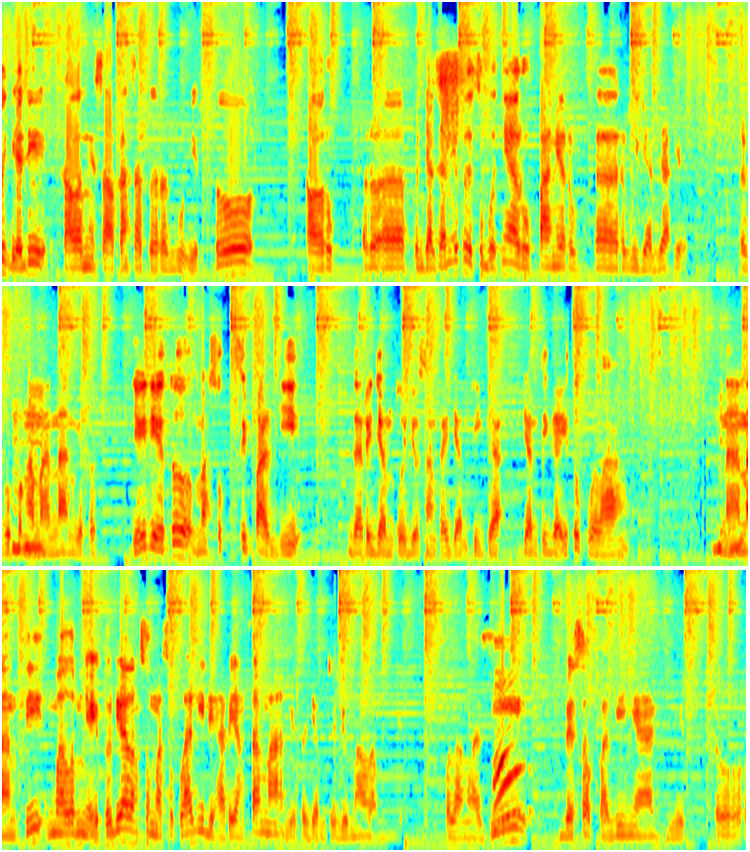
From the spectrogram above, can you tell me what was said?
jadi kalau misalkan satu regu itu kalau uh, penjagaan itu disebutnya rupanya regu, uh, regu jaga gitu. Regu mm-hmm. pengamanan gitu. Jadi dia itu masuk shift pagi dari jam 7 sampai jam 3. Jam 3 itu pulang Nah nanti malamnya itu dia langsung masuk lagi di hari yang sama gitu jam 7 malam gitu. pulang lagi oh. besok paginya gitu.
